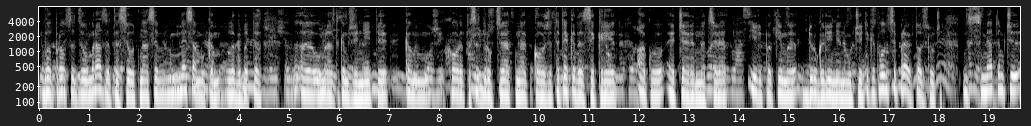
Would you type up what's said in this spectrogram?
Въпросът за омразата се отнася не само към ЛГБТ, а омразата към жените, към хората с друг цвят на кожата. Те да се крият, ако е черен на цвят или пък има друга линия на очите. Какво да се прави в този случай? Смятам, че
